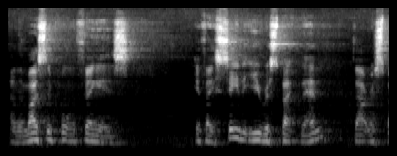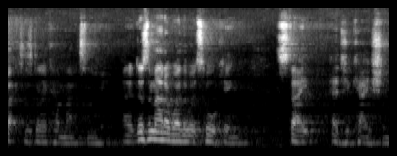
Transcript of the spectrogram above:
And the most important thing is, if they see that you respect them, that respect is going to come back to you. And it doesn't matter whether we're talking state, education,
